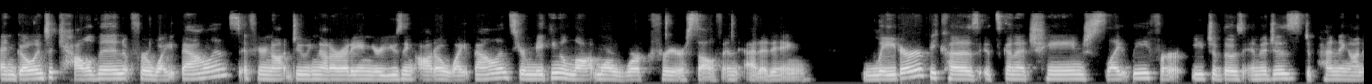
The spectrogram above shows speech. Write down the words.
and go into Kelvin for white balance. If you're not doing that already and you're using auto white balance, you're making a lot more work for yourself in editing later because it's going to change slightly for each of those images depending on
